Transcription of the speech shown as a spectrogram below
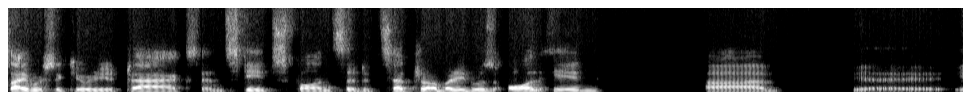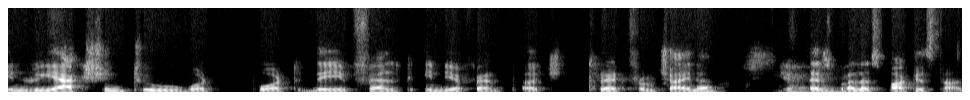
cybersecurity attacks and state sponsored etc but it was all in um, uh, in reaction to what what they felt india felt a threat from china Yeah. as well as pakistan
